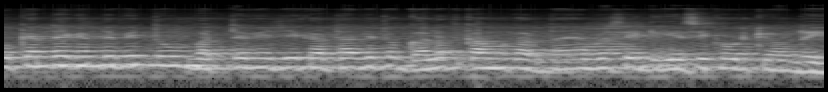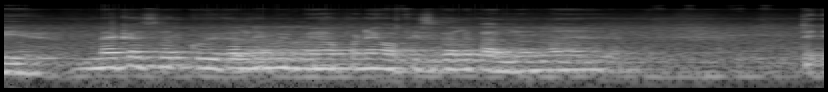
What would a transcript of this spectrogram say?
ਉਹ ਕਹਿੰਦੇ ਕਹਿੰਦੇ ਵੀ ਤੂੰ ਬਦਤਮੀਜ਼ੀ ਕਰਦਾ ਵੀ ਤੂੰ ਗਲਤ ਕੰਮ ਕਰਦਾ ਹੈ ਵੈਸੇ ਡੀਏਸੀ ਕੋਡ ਕਿਉਂ ਦਈਏ? ਮੈਂ ਕਿਹਾ ਸਰ ਕੋਈ ਗੱਲ ਨਹੀਂ ਵੀ ਮੈਂ ਆਪਣੇ ਆਫਿਸ ਗੱਲ ਕਰ ਲੈਂਦਾ ਹੈ ਤੇ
